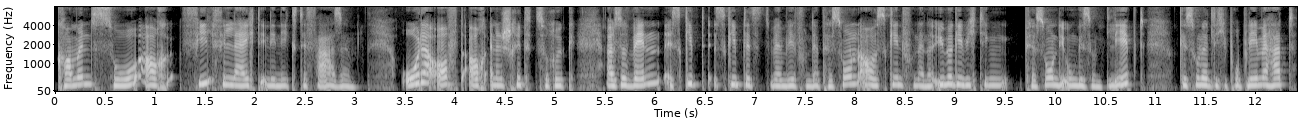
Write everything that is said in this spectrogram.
kommen so auch viel, viel leichter in die nächste Phase. Oder oft auch einen Schritt zurück. Also wenn, es gibt, es gibt jetzt, wenn wir von der Person ausgehen, von einer übergewichtigen Person, die ungesund lebt, gesundheitliche Probleme hat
